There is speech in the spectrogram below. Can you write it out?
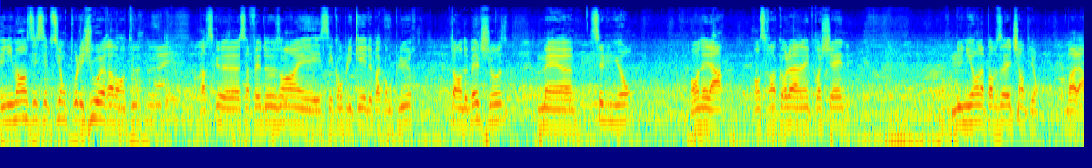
une immense déception pour les joueurs avant tout, parce que ça fait deux ans et c'est compliqué de ne pas conclure. Tant de belles choses, mais euh, c'est l'Union. On est là, on sera encore là l'année prochaine. L'Union n'a pas besoin d'être champion. Voilà.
